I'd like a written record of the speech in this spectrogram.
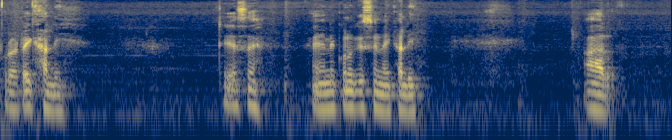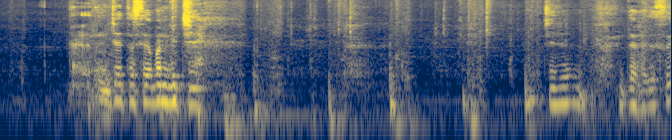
পুরাটাই খালি। ঠিক আছে? এখানে কোনো কিছু নেই খালি। আর যেতেছে আবার নিচে। দেখা যাচ্ছে।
